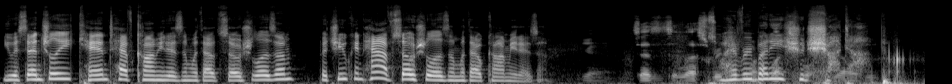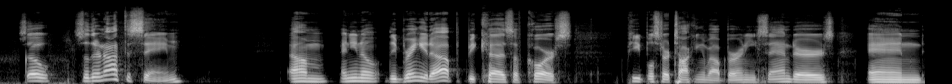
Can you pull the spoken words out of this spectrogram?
You essentially can't have communism without socialism, but you can have socialism without communism. Yeah, it says it's a less. So everybody should shut up. So, so they're not the same. Um, and you know they bring it up because, of course, people start talking about Bernie Sanders, and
